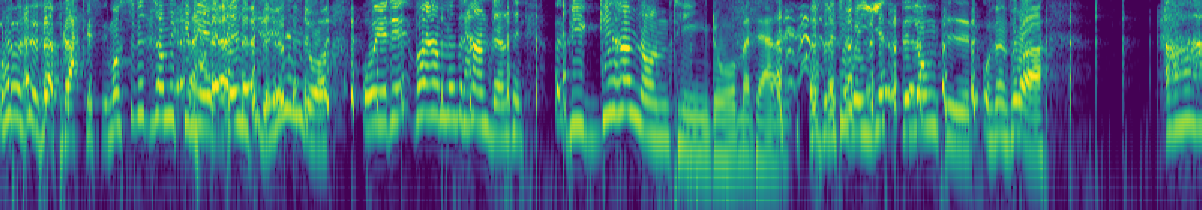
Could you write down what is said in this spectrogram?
Och så här praktiskt, måste vi dra mycket mer bensin då? Och är det, vad använder han den till? Bygger han någonting då med den? Alltså det tog en jättelång tid och sen så bara, ah.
